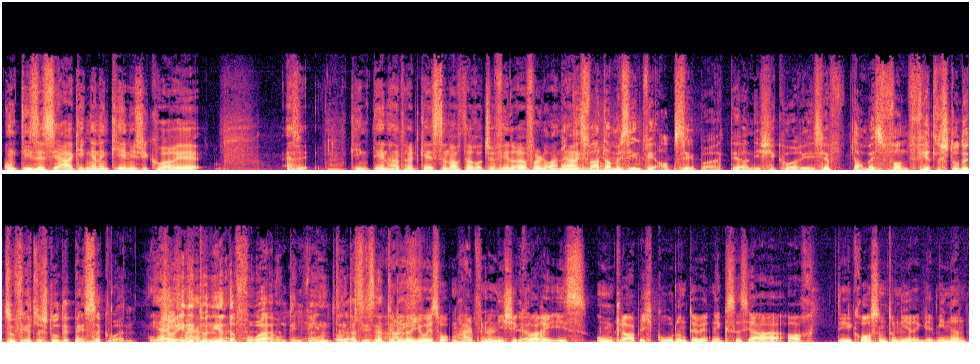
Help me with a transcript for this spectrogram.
und dieses Jahr gegen einen Kenny Shikori, also gegen den hat halt gestern auch der Roger Federer verloren. Und ja. das war damals irgendwie absehbar. Der Nishikori ist ja damals von Viertelstunde zu Viertelstunde besser geworden. Ja, Schon in den mein, Turnieren davor und in Wien. und, und das ist Hallo natürlich US Open Halbfinale Nishikori ist unglaublich gut und der wird nächstes Jahr auch die großen Turniere gewinnen.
